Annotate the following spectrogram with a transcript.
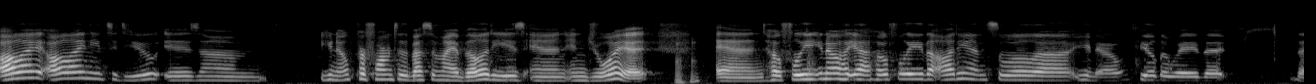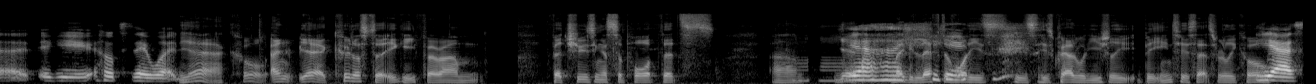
all I all I need to do is um, you know perform to the best of my abilities and enjoy it Mm-hmm. and hopefully you know yeah hopefully the audience will uh, you know feel the way that that Iggy hoped they would Yeah. Cool. And yeah, kudos to Iggy for um for choosing a support that's um yeah, Yeah. maybe left of what his, his his crowd would usually be into. So that's really cool. yes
